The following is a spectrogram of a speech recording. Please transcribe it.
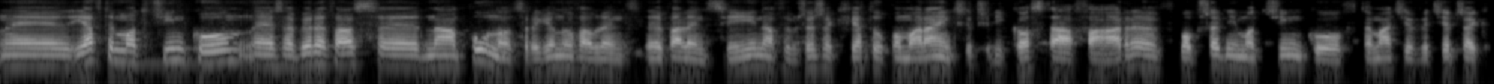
E, Ja w tym odcinku e, zabiorę Was e, na północ regionu Walenc- Walencji, na wybrzeże Kwiatu Pomarańczy, czyli Costa Afar. W poprzednim odcinku w temacie wycieczek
